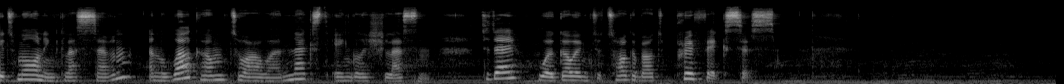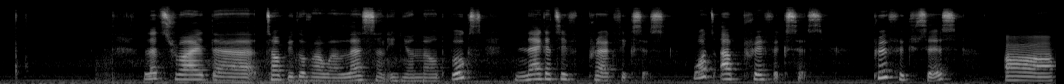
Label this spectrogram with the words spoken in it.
Good morning, class 7, and welcome to our next English lesson. Today we're going to talk about prefixes. Let's write the topic of our lesson in your notebooks negative prefixes. What are prefixes? Prefixes are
